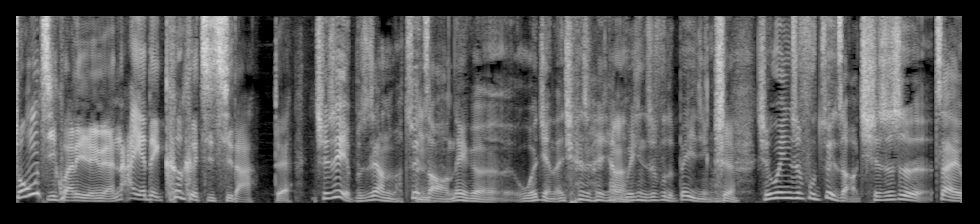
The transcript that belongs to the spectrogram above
中级管理人员，那也得客客气气的。对，其实也不是这样子吧。最早那个，我简单介绍一下嗯微信支付的背景。是其实微信支付最早其实是在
